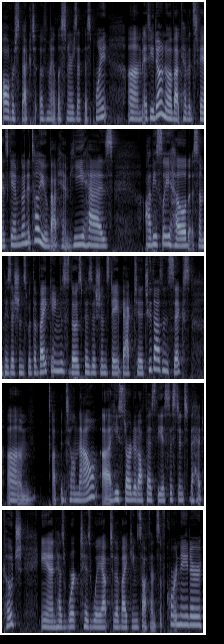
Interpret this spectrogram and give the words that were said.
all respect of my listeners at this point. Um, if you don't know about Kevin Stefanski, I'm going to tell you about him. He has obviously held some positions with the Vikings. Those positions date back to 2006. Um, up until now. Uh, he started off as the assistant to the head coach and has worked his way up to the Vikings offensive coordinator.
